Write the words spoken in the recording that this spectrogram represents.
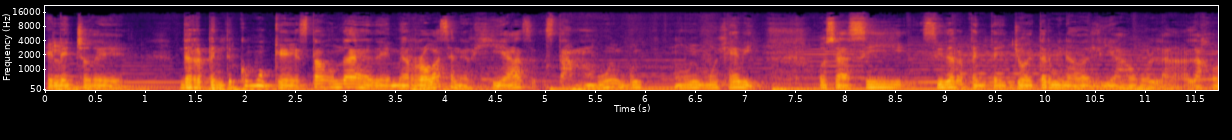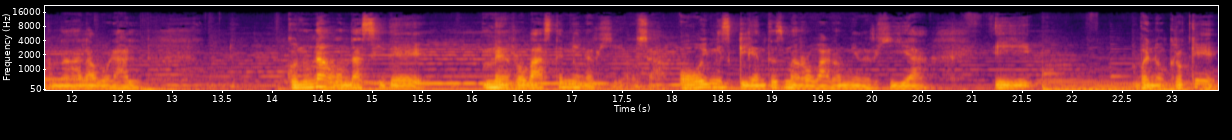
el hecho de de repente como que esta onda de, me robas energías está muy, muy, muy, muy heavy. O sea, sí, sí de repente yo he terminado el día o la, la jornada laboral con una onda así de me robaste mi energía. O sea, hoy mis clientes me robaron mi energía y bueno, creo que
